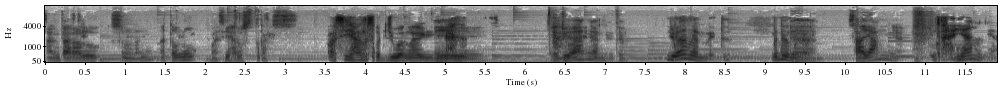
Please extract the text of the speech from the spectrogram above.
antara lu seneng atau lu masih harus stres. Masih harus berjuang lagi. Iya. Perjuangan itu. Jangan itu. Bener bener. Dan sayangnya Sayangnya.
